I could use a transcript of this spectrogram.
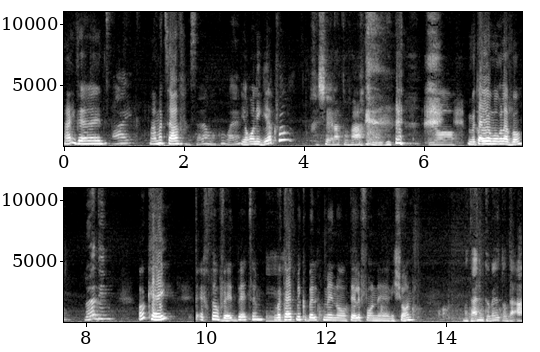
היי ורד. היי, מה המצב? בסדר, מה קורה? ירון הגיע כבר? שאלה טובה. לא, מתי הוא אמור לבוא? לא יודעים. אוקיי. איך זה עובד בעצם? מתי את מקבלת ממנו טלפון אה, ראשון? מתי אני מקבלת הודעה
